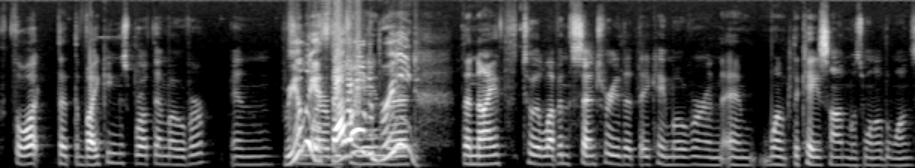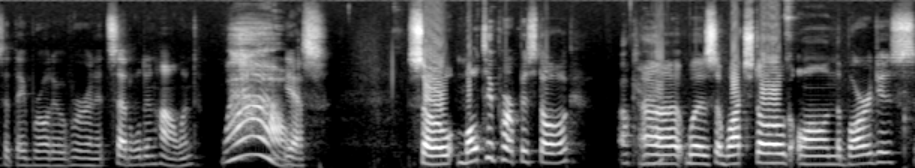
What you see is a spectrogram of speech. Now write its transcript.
thought that the Vikings brought them over in Really? It's that old a the- breed? The 9th to 11th century that they came over, and, and one the Keeshond was one of the ones that they brought over, and it settled in Holland. wow. Yes. So, multi-purpose dog. Okay. Uh, was a watchdog on the barges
